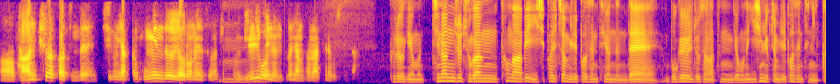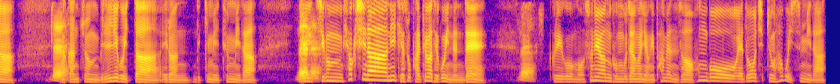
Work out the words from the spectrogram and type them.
어, 방안이 필요할 것 같은데 지금 약간 국민들 여론에서는 조금 음. 밀리고 있는 그런 양상을 나타내고 있습니다. 그러게요. 뭐 지난주 주간 통합이 28.1%였는데 목요일 조사 같은 경우는 26.1%니까 네, 약간 좀 밀리고 있다 이런 느낌이 듭니다. 네, 지금 혁신안이 계속 발표가 되고 있는데 네. 그리고 뭐 손혜원 본부장을 영입하면서 홍보에도 집중하고 있습니다.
